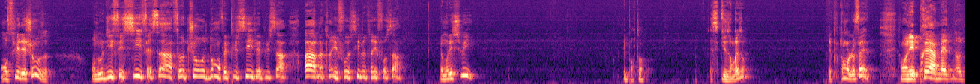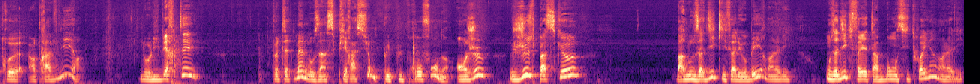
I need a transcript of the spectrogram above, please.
on suit les choses. On nous dit fais ci, fais ça, fais autre chose, non, fais plus ci, fais plus ça. Ah, maintenant il faut ci, maintenant il faut ça. Et on les suit. Et pourtant, est-ce qu'ils ont raison? Et pourtant, on le fait. On est prêt à mettre notre, avenir, nos libertés, peut-être même nos inspirations plus, profondes en jeu, juste parce que bah, nous a dit qu'il fallait obéir dans la vie. On nous a dit qu'il fallait être un bon citoyen dans la vie,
